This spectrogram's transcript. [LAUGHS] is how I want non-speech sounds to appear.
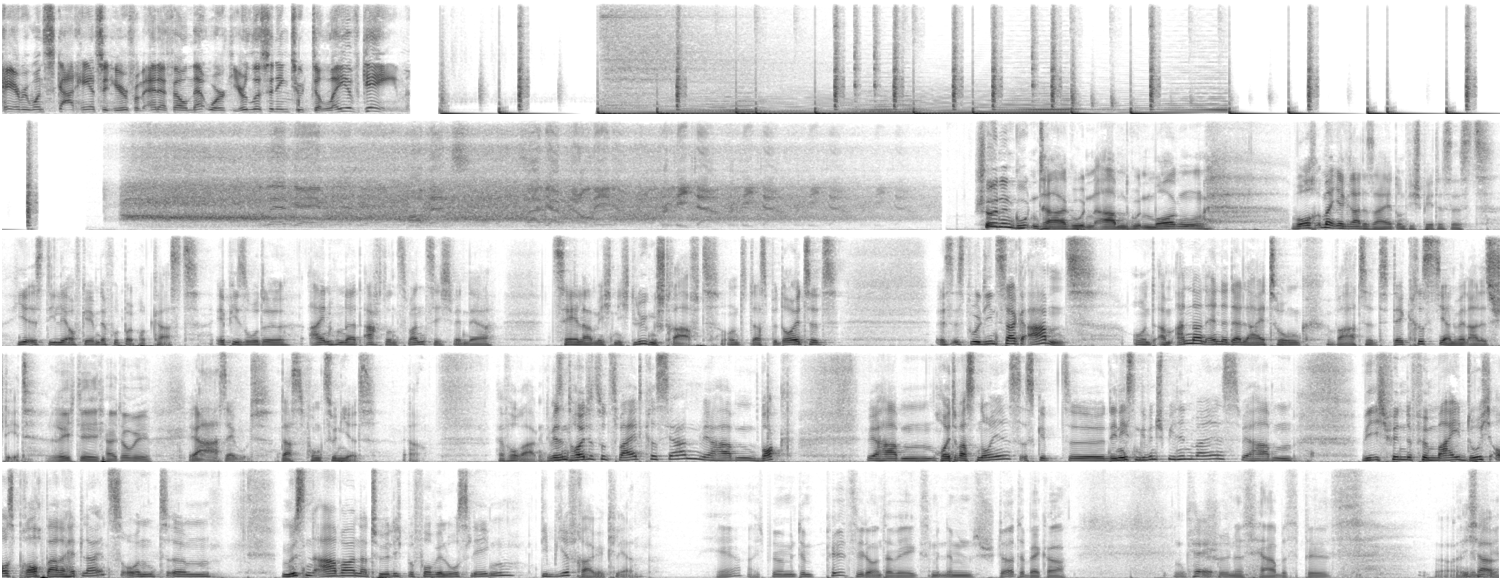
Hey everyone, Scott Hanson here from NFL Network. You're listening to Delay of Game. Delay of game. Offense. Five yard penalty. Repeat down. Repeat down. Repeat down. Repeat down. Schönen guten Tag, guten Abend, guten Morgen, wo auch immer ihr gerade seid und wie spät es ist. Hier ist die Layoff Game der Football Podcast, Episode 128, wenn der Zähler mich nicht lügen straft. Und das bedeutet, es ist wohl Dienstagabend und am anderen Ende der Leitung wartet der Christian, wenn alles steht. Richtig, hi Tobi. Ja, sehr gut. Das funktioniert. Ja. Hervorragend. Wir sind heute zu zweit, Christian. Wir haben Bock. Wir haben heute was Neues. Es gibt äh, den nächsten Gewinnspielhinweis. Wir haben, wie ich finde, für Mai durchaus brauchbare Headlines und ähm, müssen aber natürlich, bevor wir loslegen, die Bierfrage klären. Ja, ich bin mit dem Pilz wieder unterwegs, mit einem Störtebäcker. Okay. Schönes herbes Pilz. Kann Ich, hab,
